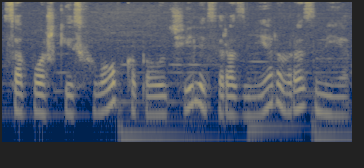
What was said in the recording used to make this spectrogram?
сапожки из хлопка получились размера в размер.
